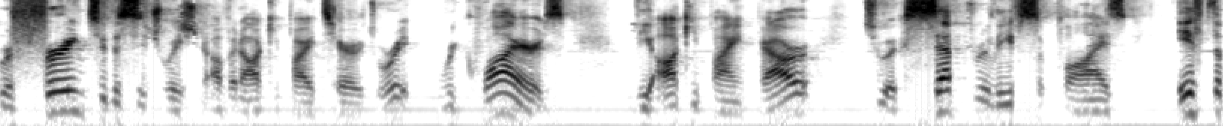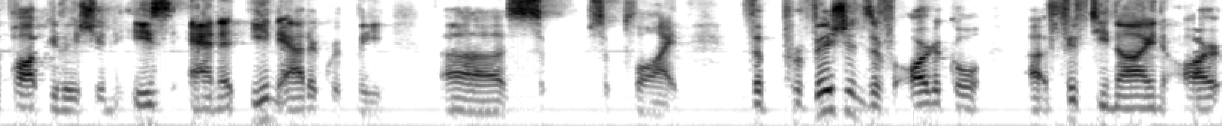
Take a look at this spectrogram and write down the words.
referring to the situation of an occupied territory, requires the occupying power to accept relief supplies if the population is inadequately uh, su supplied. The provisions of Article uh, 59 are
